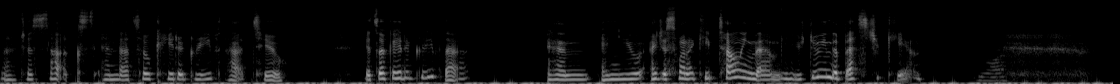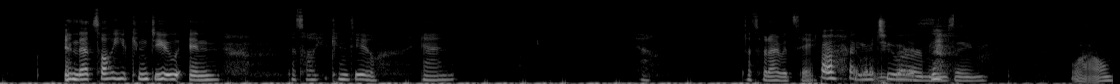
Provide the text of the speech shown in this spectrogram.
that just sucks and that's okay to grieve that too. It's okay to grieve that. And and you I just want to keep telling them you're doing the best you can. You are. And that's all you can do and that's all you can do. And yeah. That's what I would say. Oh, I You love two are amazing. Wow.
